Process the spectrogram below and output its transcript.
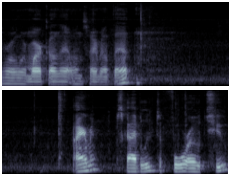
Roller mark on that one. Sorry about that. Eierman, Sky Blue to 402.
